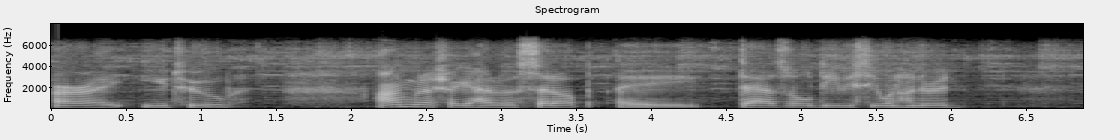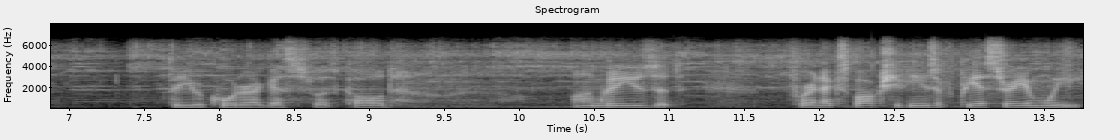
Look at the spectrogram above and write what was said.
Alright, YouTube. I'm going to show you how to set up a Dazzle DVC100 video recorder, I guess is what it's called. I'm going to use it for an Xbox. You can use it for PS3 and Wii.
